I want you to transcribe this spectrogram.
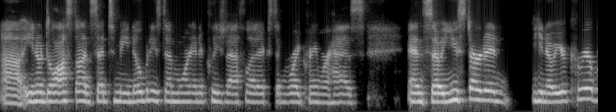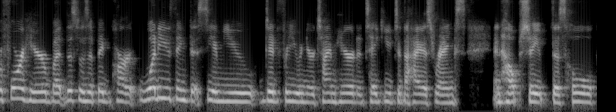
Uh, you know, DeLoss Dodds said to me, nobody's done more intercollegiate athletics than Roy Kramer has. And so you started, you know, your career before here, but this was a big part. What do you think that CMU did for you in your time here to take you to the highest ranks and help shape this whole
